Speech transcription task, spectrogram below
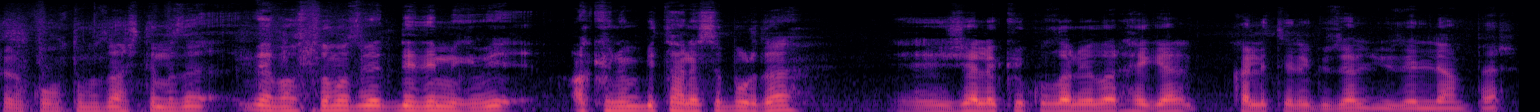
Şöyle koltuğumuzu açtığımızda ve bastığımız ve dediğim gibi akünün bir tanesi burada. E, jel akü kullanıyorlar. Hegel kaliteli güzel 150 amper.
